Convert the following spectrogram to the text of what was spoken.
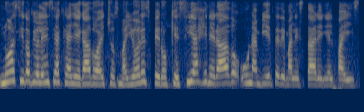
No ha sido violencia que ha llegado a hechos mayores, pero que sí ha generado un ambiente de malestar en el país.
